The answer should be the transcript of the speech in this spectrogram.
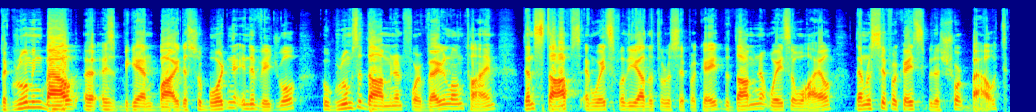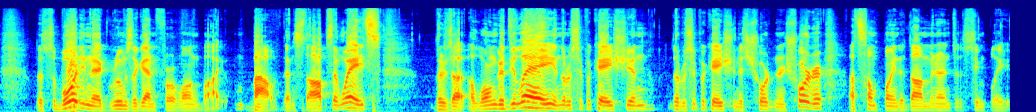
the grooming bout uh, is began by the subordinate individual who grooms the dominant for a very long time, then stops and waits for the other to reciprocate. The dominant waits a while, then reciprocates with a short bout. The subordinate grooms again for a long bout, then stops and waits there's a, a, longer delay in the reciprocation. The reciprocation is shorter and shorter. At some point, the dominant simply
